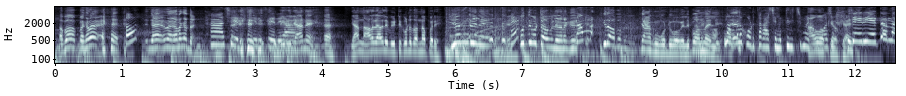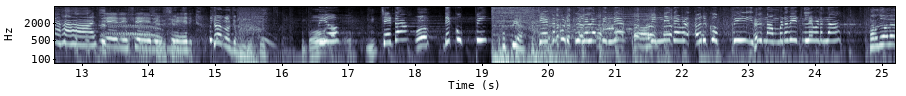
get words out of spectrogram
അപ്പൊ പെങ്ങളെ ഓ. ഞാൻ എന്നാ ഇറങ്ങട്ടെ. ആ ശരി ശരി ശരി ഇത് ഞാനേ ഞാൻ നാളെ രാവിലെ വീട്ടിൽ കൊണ്ട് തന്നാ പോരെ. എന്തിന്? ബുദ്ധിമുട്ടാവൂലേ നിനക്ക്? ഇതാപ്പൊ ഞാൻ കൊണ്ടുപോവില്ല ഇപ്പൊ വന്നല്ലേ നമ്മൾ കൊടുത്ത കാശല്ല തിരിച്ചു ആ, ഓക്കേ, ഓക്കേ. ശരി ഏട്ടാ എന്നാ. ആ, ശരി ശരി ശരി ഓ, അയ്യോ ചേട്ടാ ഓ. ദേ കുപ്പി. കുപ്പിയാ? ചേട്ടൻ കുടിക്കൂലല്ലോ പിന്നെ പിന്നെ ഇത് ഒരു കുപ്പി ഇത് നമ്മുടെ വീട്ടിലെവിടെന്നാ? പറഞ്ഞ പോലെ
